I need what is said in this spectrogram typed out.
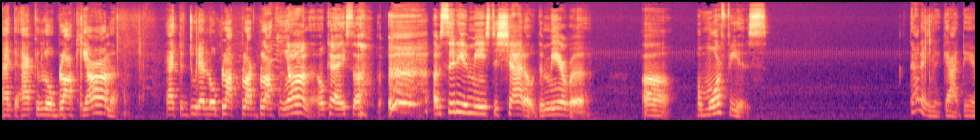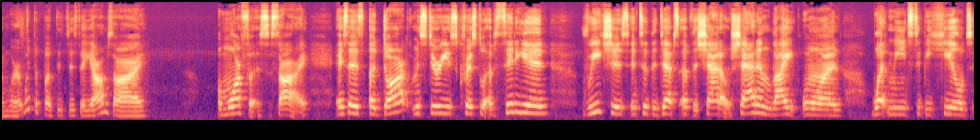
I had to act a little blockiana had to do that little block, block, blockiana. Okay, so obsidian means the shadow, the mirror, uh, Morpheus. That ain't a goddamn word. What the fuck did this say, y'all? I'm sorry. Amorphous, sorry. It says a dark, mysterious crystal obsidian reaches into the depths of the shadow, shedding light on what needs to be healed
